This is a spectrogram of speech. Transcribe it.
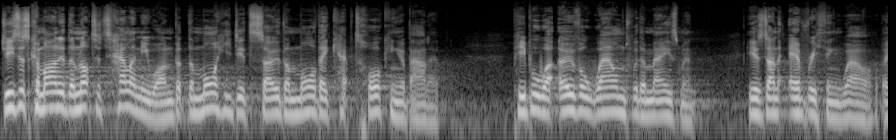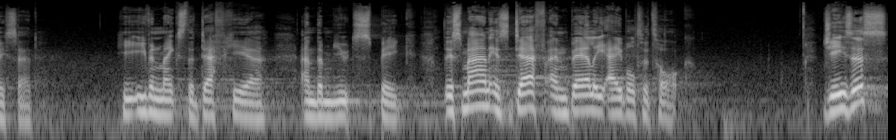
Jesus commanded them not to tell anyone, but the more he did so, the more they kept talking about it. People were overwhelmed with amazement. He has done everything well, they said. He even makes the deaf hear and the mute speak. This man is deaf and barely able to talk. Jesus,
